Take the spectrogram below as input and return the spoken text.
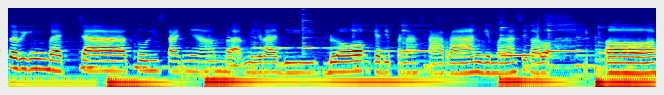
sering baca tulisannya Mbak Mira di blog jadi penasaran gimana sih kalau uh,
